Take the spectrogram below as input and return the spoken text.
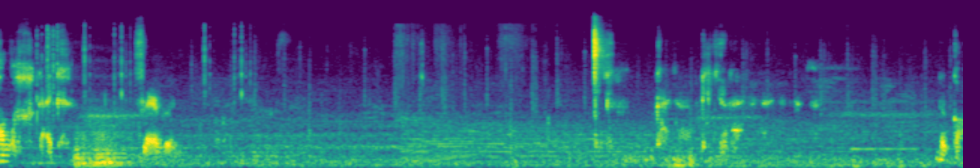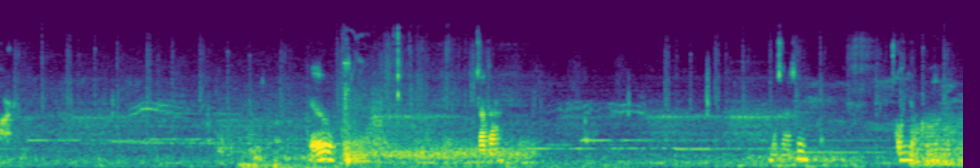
handig, kijk. Flare gun. Kijk, kijk kijk, kijk. De guard. Yo. Staat daar. Moeten we naartoe? Oh joh.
